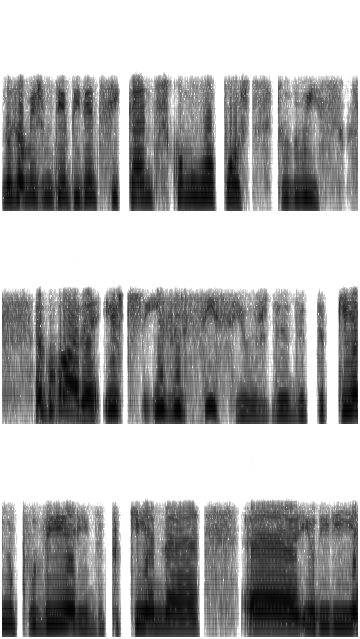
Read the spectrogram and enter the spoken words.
mas ao mesmo tempo identificando-se como o oposto de tudo isso. Agora, estes exercícios de, de pequeno poder e de pequena, uh, eu diria,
